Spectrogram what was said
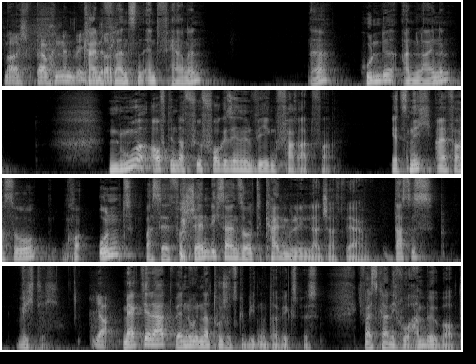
Mach ich permanent weg. keine oder? Pflanzen entfernen, ne? Hunde anleinen, nur auf den dafür vorgesehenen Wegen Fahrrad fahren. Jetzt nicht einfach so und, was selbstverständlich sein sollte, kein Müll in die Landschaft werfen. Das ist wichtig. Ja, Merkt ihr das, wenn du in Naturschutzgebieten unterwegs bist? Ich weiß gar nicht, wo haben wir überhaupt?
